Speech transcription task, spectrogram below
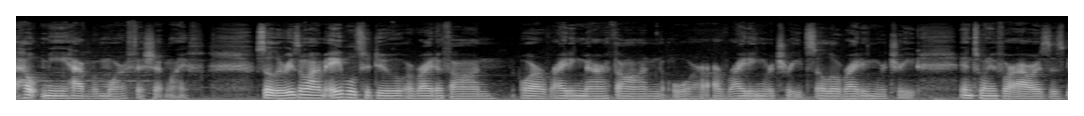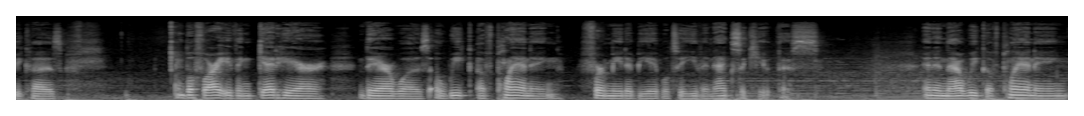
help me have a more efficient life. So the reason why I'm able to do a write-a-thon or a writing marathon or a writing retreat, solo writing retreat in 24 hours is because before I even get here, there was a week of planning for me to be able to even execute this. And in that week of planning,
